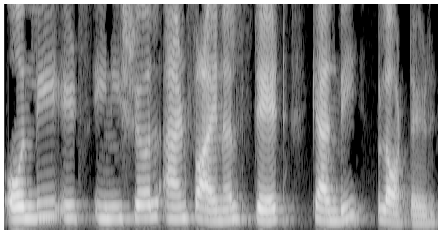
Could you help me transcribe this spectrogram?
Only its initial and final state can be plotted.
